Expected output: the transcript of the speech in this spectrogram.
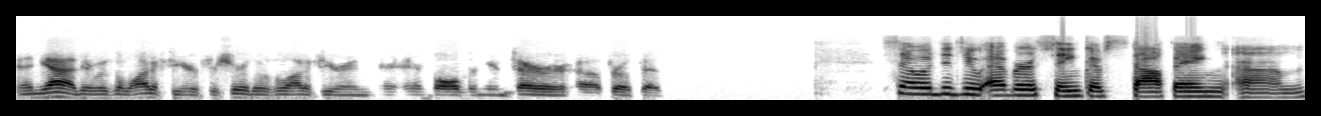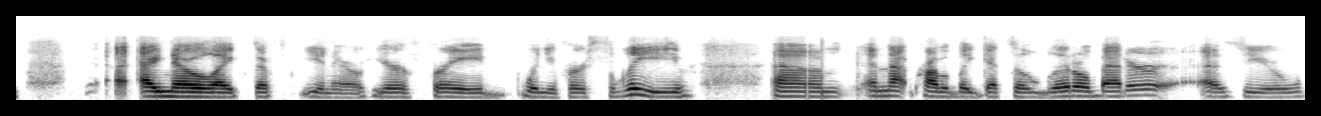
and yeah, there was a lot of fear for sure. There was a lot of fear in, involved in the entire uh, process. So, did you ever think of stopping? Um, I know, like the you know, you're afraid when you first leave, um, and that probably gets a little better as you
